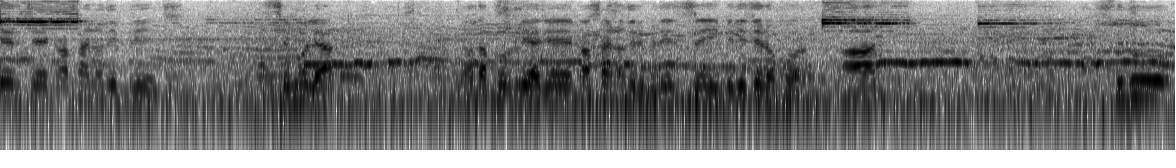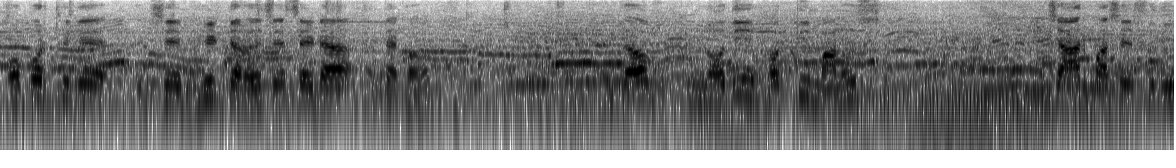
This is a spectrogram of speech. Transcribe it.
ব্রিজের যে কাঁসাই নদী ব্রিজ, শিমুলিয়া, তথা পুরুলিয়া যে কাঁসাই নদীর ব্রিজ, সেই ব্রিজের ওপর আর শুধু ওপর থেকে যে ভিড়টা রয়েছে সেটা দেখো। একদম নদী ভর্তি মানুষ, চারপাশে শুধু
